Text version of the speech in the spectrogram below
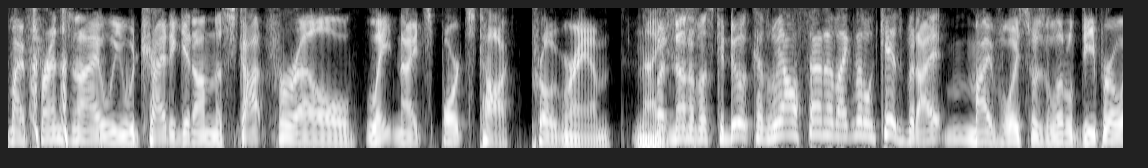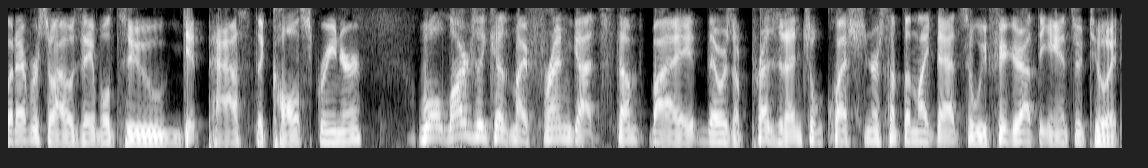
My friends and I, we would try to get on the Scott Ferrall late night sports talk program, Nice. but none of us could do it because we all sounded like little kids. But I, my voice was a little deeper or whatever, so I was able to get past the call screener. Well, largely because my friend got stumped by there was a presidential question or something like that, so we figured out the answer to it.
